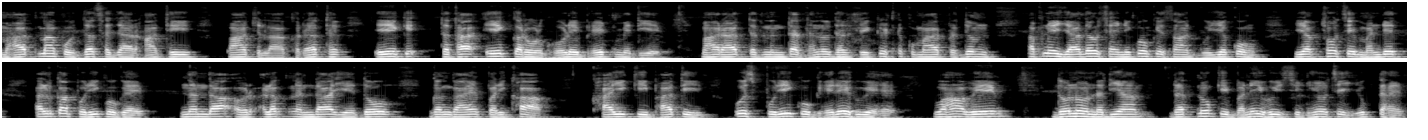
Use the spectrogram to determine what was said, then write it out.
महात्मा को दस हज़ार हाथी, पाँच लाख रथ, एक तथा एक करोड़ घोड़े भेंट में दिए। महाराज तदनंतर धनुधर श्री कृष्ण कुमार प्रद्युम्न अपने यादव सैनिकों के साथ गुयकों यक्षों से मंडित अलकापुरी को गए। नंदा और अलकनंदा ये दो गंगाएँ परिखा खाई की भांति उस पुरी को घेरे हुए है। वहाँ वे दोनों नदियाँ रत्नों की बनी हुई सीढ़ियों से युक्त हैं।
